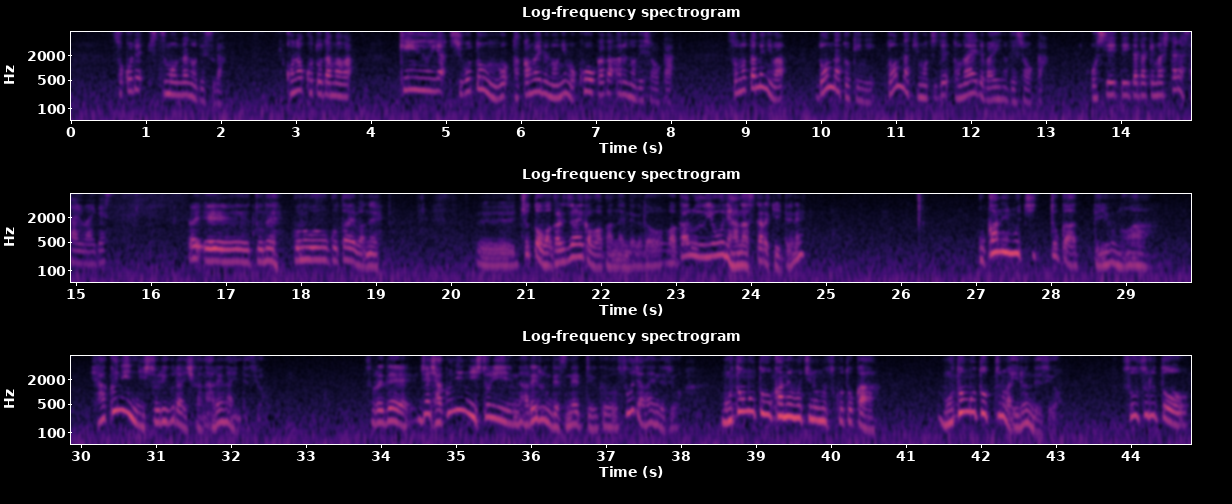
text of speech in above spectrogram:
そこで質問なのですがこの言霊は金運や仕事運を高めるのにも効果があるのでしょうか？そのためにはどんな時にどんな気持ちで唱えればいいのでしょうか？教えていただけましたら幸いです。はいえー、とねこの答えはね、えーちょっと分かりづらいかも分かんないんだけど分かるように話すから聞いてね。お金持ちとかっていうのは100人に1人ぐらいしかなれないんですよ。それでじゃあ100人に1人になれるんですねっていうとそうじゃないんですよ。もともとお金持ちの息子とかもともとっていうのがいるんですよ。そうすると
